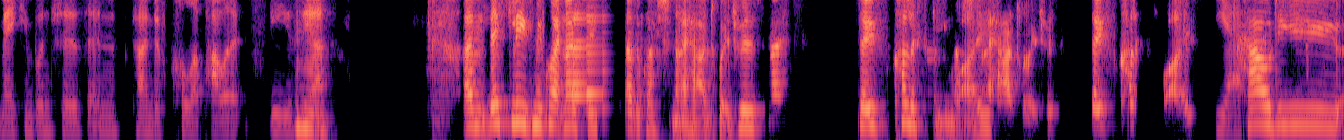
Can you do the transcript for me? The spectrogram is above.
making bunches and kind of colour palettes easier. Mm-hmm. Um, this leads me quite nicely to the other question I had, which was so colour scheme wise, which was so colour wise, yeah. How do you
